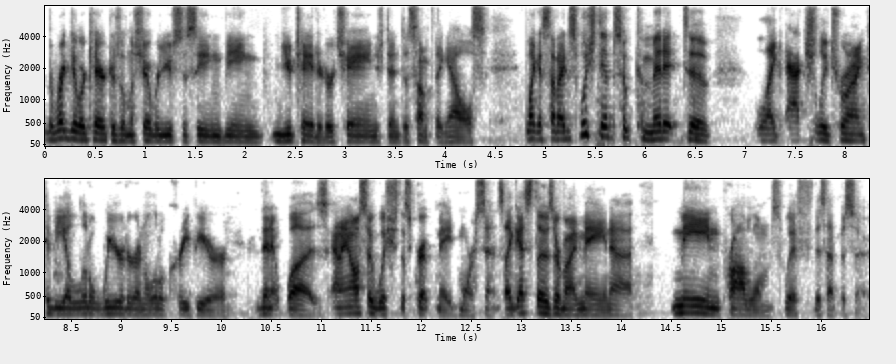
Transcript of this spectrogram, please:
the regular characters on the show we're used to seeing being mutated or changed into something else. Like I said, I just wish the episode committed to like actually trying to be a little weirder and a little creepier than it was. And I also wish the script made more sense. I guess those are my main uh main problems with this episode.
